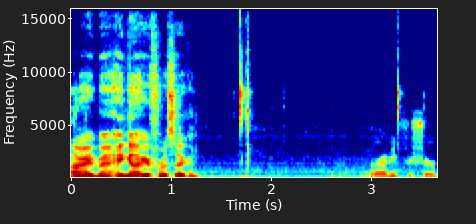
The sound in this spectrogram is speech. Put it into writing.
All right, man. Hang out here for a second. Alrighty, for sure.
